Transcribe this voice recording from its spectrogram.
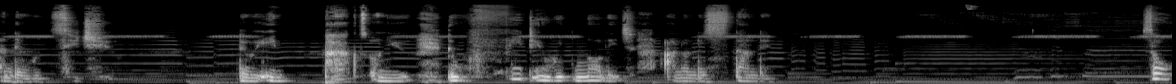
and they will teach you. They will impact on you. They will feed you with knowledge and understanding. So,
